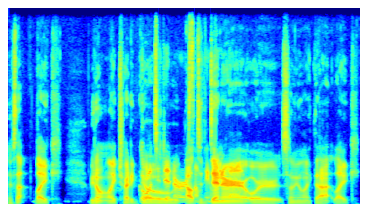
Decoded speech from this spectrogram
If that like we don't like try to Go out to dinner or out to something like dinner that. or something like that. Like,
